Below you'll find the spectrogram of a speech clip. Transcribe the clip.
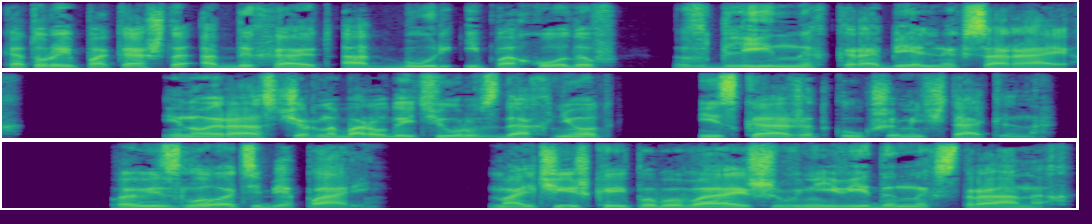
которые пока что отдыхают от бурь и походов в длинных корабельных сараях. Иной раз чернобородый тюр вздохнет и скажет Кукша мечтательно. «Повезло тебе, парень. Мальчишкой побываешь в невиданных странах.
